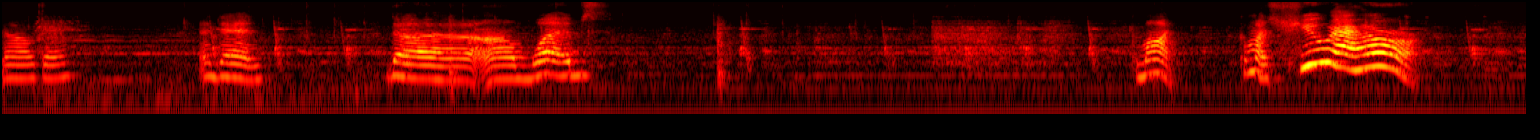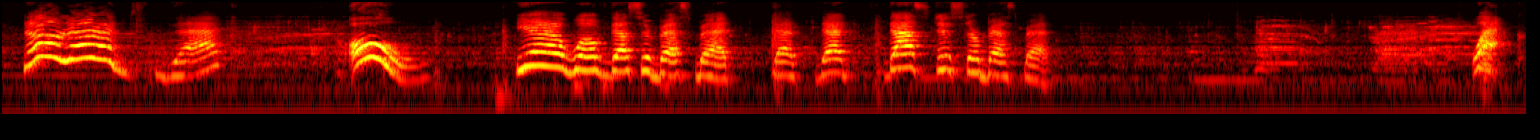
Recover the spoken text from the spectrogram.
No, okay. And then the um, webs. Come on. Come on, shoot at her. No, not that. Oh. Yeah, well, that's her best bet. That that that's just our best bet. Whack.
